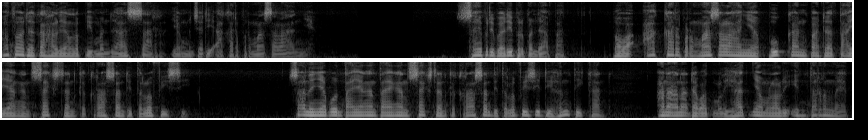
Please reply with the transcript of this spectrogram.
Atau adakah hal yang lebih mendasar yang menjadi akar permasalahannya? Saya pribadi berpendapat bahwa akar permasalahannya bukan pada tayangan seks dan kekerasan di televisi, Seandainya pun tayangan-tayangan seks dan kekerasan di televisi dihentikan, anak-anak dapat melihatnya melalui internet.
